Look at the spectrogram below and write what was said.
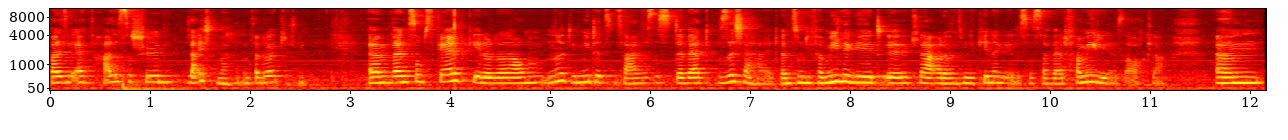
weil sie einfach alles so schön leicht machen und verdeutlichen. Ähm, wenn es ums Geld geht oder darum, ne, die Miete zu zahlen, das ist der Wert Sicherheit. Wenn es um die Familie geht, äh, klar, oder wenn es um die Kinder geht, ist das der Wert Familie, ist auch klar. Ähm,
